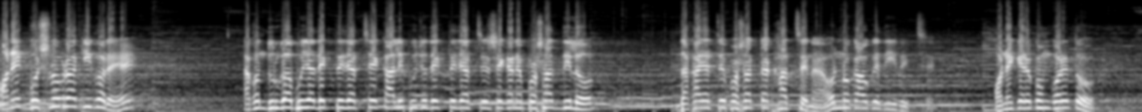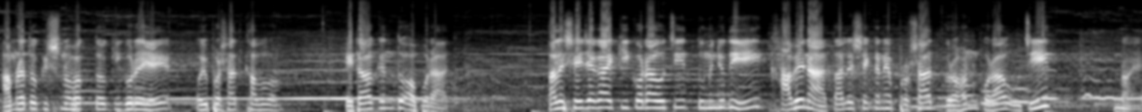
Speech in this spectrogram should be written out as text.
অনেক বৈষ্ণবরা কি করে? এখন দুর্গা পূজা দেখতে যাচ্ছে কালী পুজো দেখতে যাচ্ছে, সেখানে প্রসাদ দিল। দেখা যাচ্ছে প্রসাদটা খাচ্ছে না, অন্য কাউকে দিয়ে দিচ্ছে। অনেক এরকম করে তো। আমরা তো কৃষ্ণ ভক্ত, কি করে ওই প্রসাদ খাব? এটাও কিন্তু অপরাধ। তাহলে সেই জায়গায় কি করা উচিত? তুমি যদি খাবে না, তাহলে সেখানে প্রসাদ গ্রহণ করা উচিত নয়।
